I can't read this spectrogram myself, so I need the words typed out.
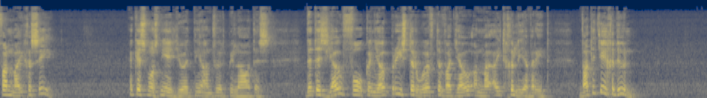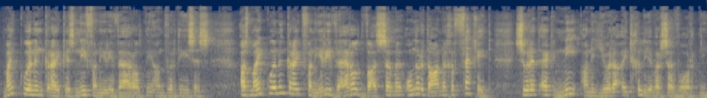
van my gesê?" "Ek is mos nie 'n Jood nie," antwoord Pilatus. "Dit is jou volk en jou priesterhoofde wat jou aan my uitgelewer het. Wat het jy gedoen?" "My koninkryk is nie van hierdie wêreld nie," antwoord Jesus. As my koninkryk van hierdie wêreld was, sou my onderdane geveg het sodat ek nie aan die Jode uitgelewer sou word nie.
